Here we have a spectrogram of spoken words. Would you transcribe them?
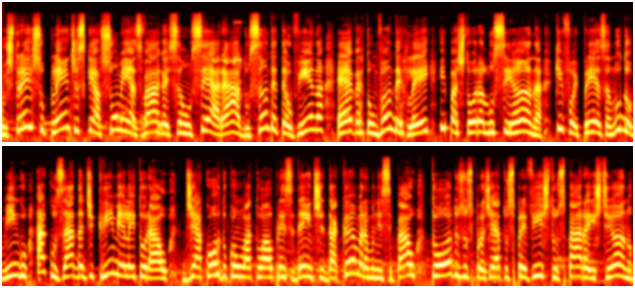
Os três suplentes que assumem as vagas são o Ceará, do Santa Etelvina, Everton Vanderlei e pastora Luciana que foi presa no domingo acusada de crime eleitoral. De acordo com o atual presidente da Câmara Municipal, todos os projetos previstos para este ano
